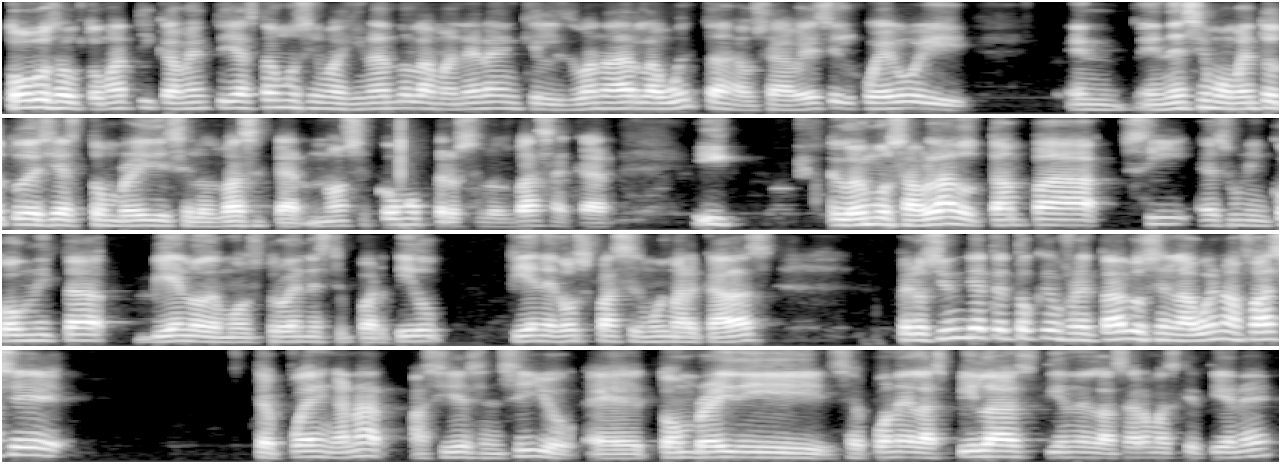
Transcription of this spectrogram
todos automáticamente ya estamos imaginando la manera en que les van a dar la vuelta. O sea, ves el juego y en, en ese momento tú decías Tom Brady se los va a sacar. No sé cómo, pero se los va a sacar. Y lo hemos hablado, Tampa sí es una incógnita, bien lo demostró en este partido, tiene dos fases muy marcadas, pero si un día te toca enfrentarlos en la buena fase, te pueden ganar, así de sencillo. Eh, Tom Brady se pone las pilas, tiene las armas que tiene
